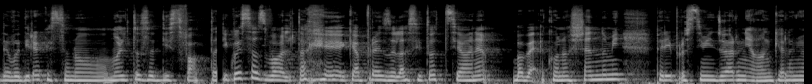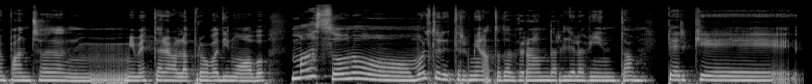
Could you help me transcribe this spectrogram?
Devo dire che sono molto soddisfatta di questa svolta che, che, ha preso la situazione. Vabbè, conoscendomi per i prossimi giorni anche la mia pancia mm, mi metterà alla prova di nuovo. Ma sono molto determinata davvero a non dargliela vinta perché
